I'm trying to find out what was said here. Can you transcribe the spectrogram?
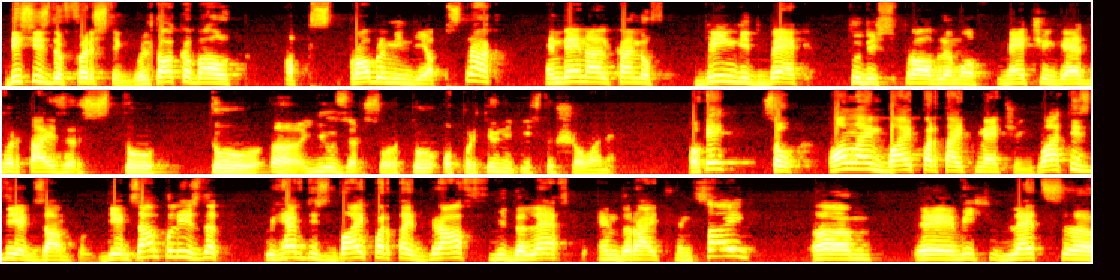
this is the first thing. We'll talk about a problem in the abstract, and then I'll kind of bring it back to this problem of matching advertisers to, to uh, users or to opportunities to show an ad. Okay, so online bipartite matching. What is the example? The example is that we have this bipartite graph with the left and the right hand side. Um, uh, we, let's uh,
